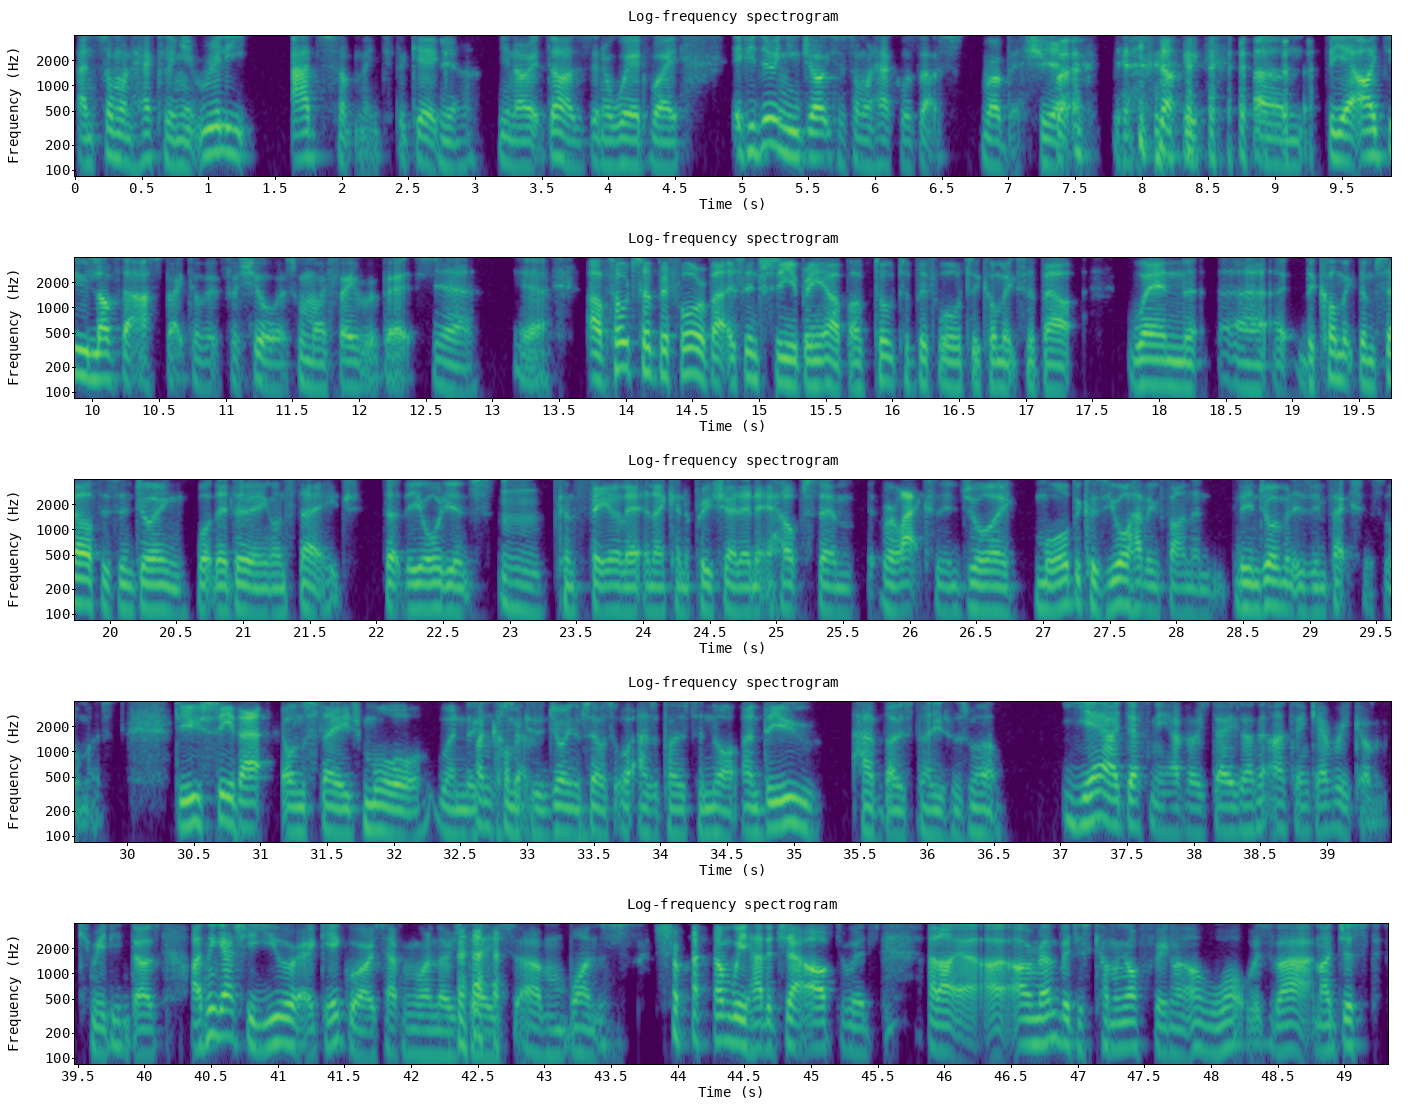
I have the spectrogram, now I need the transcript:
and someone heckling it really adds something to the gig. Yeah. You know, it does in a weird way. If you're doing new jokes and someone heckles, that's rubbish. Yeah. But yeah. you know, um, but yeah, I do love that aspect of it for sure. It's one of my favorite bits. Yeah. Yeah. I've talked to before about it's interesting you bring it up. I've talked to before to comics about when uh, the comic themselves is enjoying what they're doing on stage, that the audience Mm. can feel it and they can appreciate it, and it helps them relax and enjoy more because you're having fun and the enjoyment is infectious almost. Do you see that on stage more when the comic 100%. is enjoying themselves, or as opposed to not? And do you have those days as well? Yeah, I definitely have those days. I, th- I think every com- comedian does. I think actually you were at a gig where I was having one of those days um, once, and we had a chat afterwards. And I, I I remember just coming off feeling like, oh, what was that? And I just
